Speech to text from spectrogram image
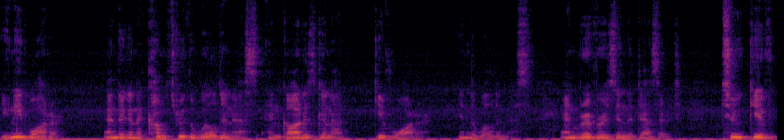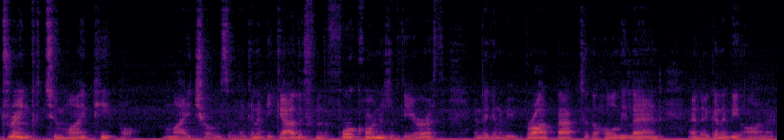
you need water and they're going to come through the wilderness, and God is going to give water in the wilderness and rivers in the desert to give drink to my people, my chosen. They're going to be gathered from the four corners of the earth, and they're going to be brought back to the Holy Land, and they're going to be honored,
